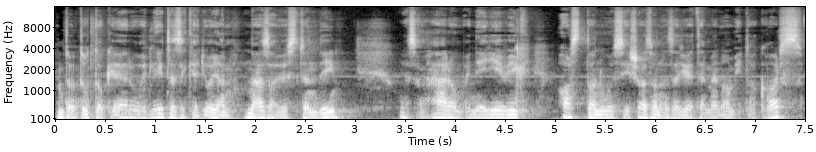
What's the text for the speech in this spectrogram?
Nem tudom, tudtok erről, hogy létezik egy olyan NASA ösztöndíj, hogy azt három vagy négy évig azt tanulsz, és azon az egyetemen, amit akarsz.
